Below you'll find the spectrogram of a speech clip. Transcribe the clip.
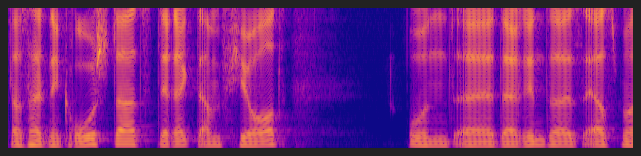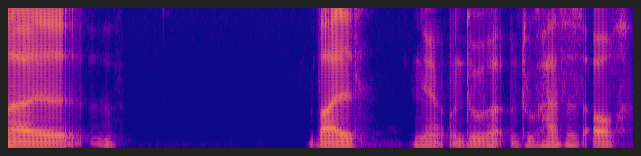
das ist halt eine Großstadt direkt am Fjord. Und äh, dahinter ist erstmal Wald. ja, und du, du hast es auch,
